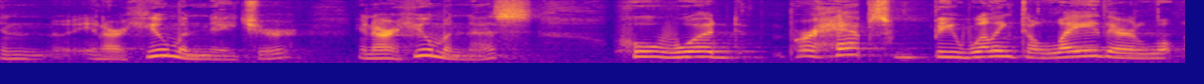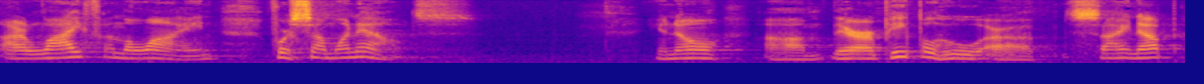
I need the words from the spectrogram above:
in, in our human nature, in our humanness, who would perhaps be willing to lay their, our life on the line for someone else. You know, um, there are people who uh, sign up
